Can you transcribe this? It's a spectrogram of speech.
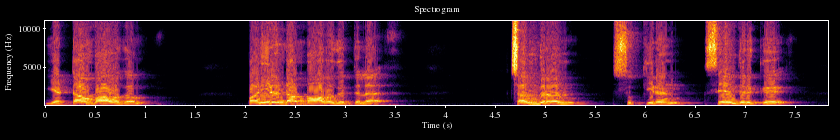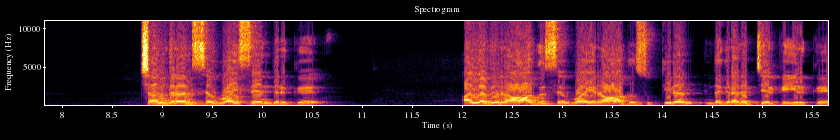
எட்டாம் பாவகம் பனிரெண்டாம் பாவகத்துல சந்திரன் சுக்கிரன் சேர்ந்திருக்கு. சந்திரன் செவ்வாய் சேர்ந்திருக்கு. அல்லது ராகு செவ்வாய் ராகு சுக்கிரன் இந்த கிரக சேர்க்கை இருக்கு.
